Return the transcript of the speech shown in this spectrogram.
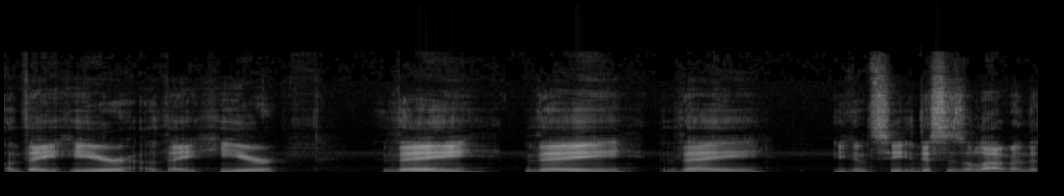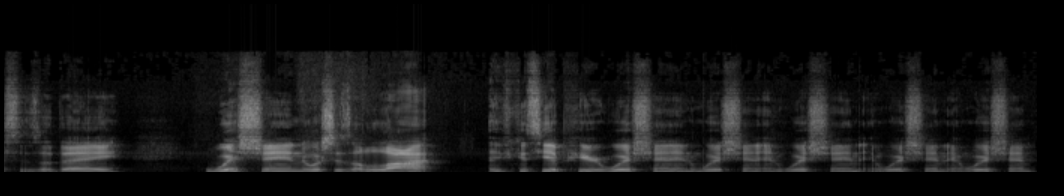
a they here, a they here, they, they, they. You can see this is 11, this is a they, wishing, which is a lot. If you can see up here, wishing and wishing and wishing and wishing and wishing.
